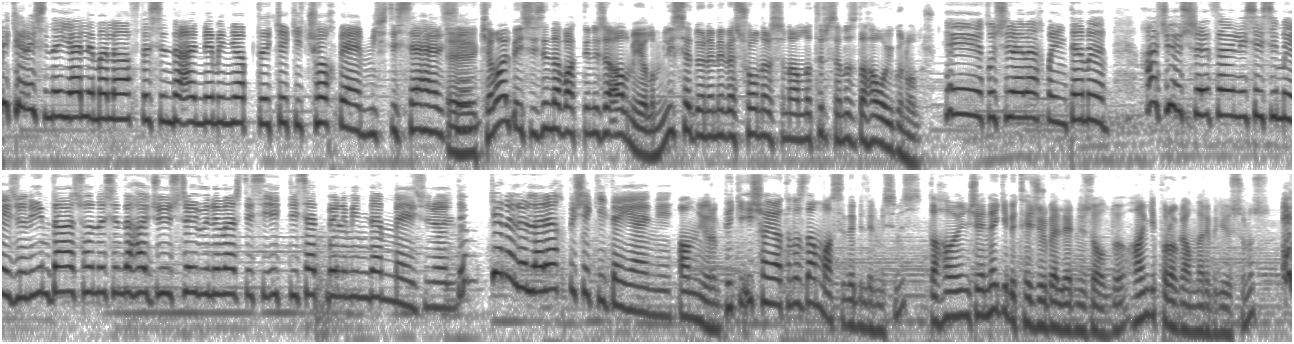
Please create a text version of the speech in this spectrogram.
Bir keresinde yerli malı haftasında annemin yaptığı keki çok beğenmişti olsun. Ee, Kemal Bey sizin de vaktinizi almayalım. Lise dönemi ve sonrasını anlatırsanız daha uygun olur. He kusura bakmayın tamam. Hacı Hüsrev Fen Lisesi mezunuyum. Daha sonrasında Hacı Hüsrev Üniversitesi İktisat bölümünden mezun oldum. Genel olarak bu şekilde yani. Anlıyorum. Peki iş hayatınızdan bahsedebilir misiniz? Daha önce ne gibi tecrübeleriniz oldu? Hangi programları biliyorsunuz? E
